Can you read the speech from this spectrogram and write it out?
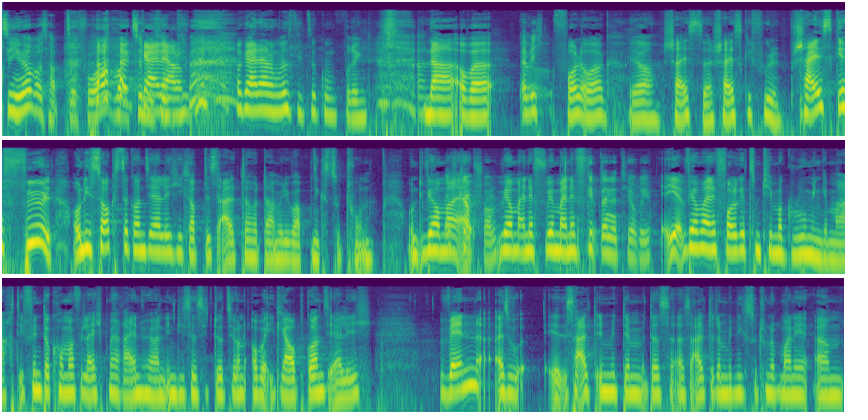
Sina, was habt ihr vor? Keine Ahnung. irgendwie- Keine Ahnung, was die Zukunft bringt. Na, aber Aber ich, voll arg. Ja, scheiße. Scheiß Gefühl. Scheiß Gefühl. Und ich sag's dir ganz ehrlich, ich glaube, das Alter hat damit überhaupt nichts zu tun. Und wir haben, Ich eine- glaub schon. wir haben eine, wir haben eine, es gibt eine Theorie. ja, wir haben eine Folge zum Thema Grooming gemacht. Ich finde, da kann man vielleicht mal reinhören in dieser Situation. Aber ich glaube, ganz ehrlich, wenn, also das Alter, mit dem, das, das Alter damit nichts zu tun hat, meine, ähm,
